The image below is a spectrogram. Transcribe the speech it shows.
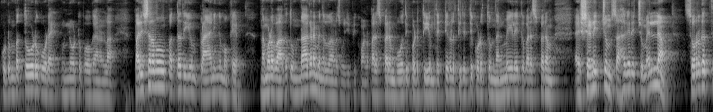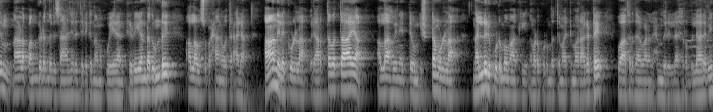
കുടുംബത്തോടു കൂടെ മുന്നോട്ട് പോകാനുള്ള പരിശ്രമവും പദ്ധതിയും പ്ലാനിങ്ങും ഒക്കെ നമ്മുടെ ഭാഗത്ത് ഉണ്ടാകണം എന്നുള്ളതാണ് സൂചിപ്പിക്കുന്നത് പരസ്പരം ബോധ്യപ്പെടുത്തിയും തെറ്റുകൾ തിരുത്തി കൊടുത്തും നന്മയിലേക്ക് പരസ്പരം എഹ്, ക്ഷണിച്ചും സഹകരിച്ചും എല്ലാം സ്വർഗത്തും നാളെ പങ്കിടുന്ന ഒരു സാഹചര്യത്തിലേക്ക് നമുക്ക് ഉയരാൻ കഴിയേണ്ടതുണ്ട് അള്ളാഹു സുബാനുവത്ത അല ആ നിലക്കുള്ള ഒരു അർത്ഥവത്തായ അള്ളാഹുവിന് ഏറ്റവും ഇഷ്ടമുള്ള നല്ലൊരു കുടുംബമാക്കി നമ്മുടെ കുടുംബത്തെ മാറ്റുമാറാകട്ടെ വാഹൃദാവാൻ അലഹമുല്ലാഹി റബുല്ലാലബീൻ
